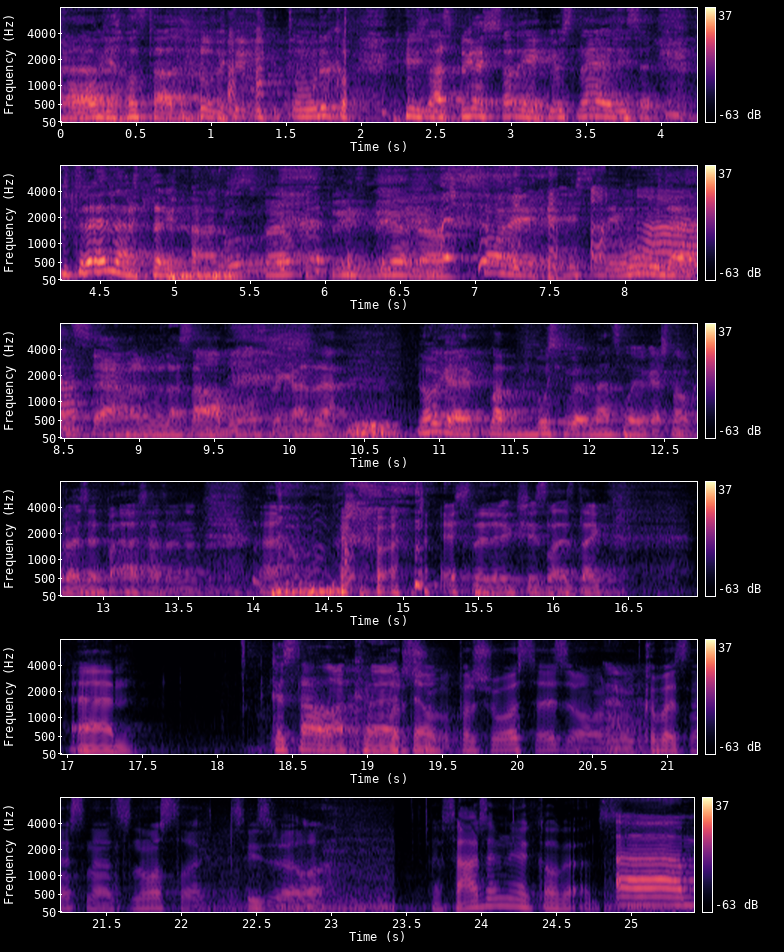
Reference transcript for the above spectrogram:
jā. Fogels tādu turku. Viņš ka es arī jūs neēdīsiet. Bet treneris kā. nu, Spēle pēc trīs dienām. Sorry, es arī ūdens. Jā, varbūt tās ābols. Tā. Nu, ok, labi, būsim kaut kāds liekas, nav pa- Es atvainu. es nedrīkšu izlaist teikt. Um, kas tālāk? eh, Par šo, Tev par šo sezonu. Kāpēc nesanāca noslēgt Izrēlā? Sārzemnieki kaut kāds? Uh,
